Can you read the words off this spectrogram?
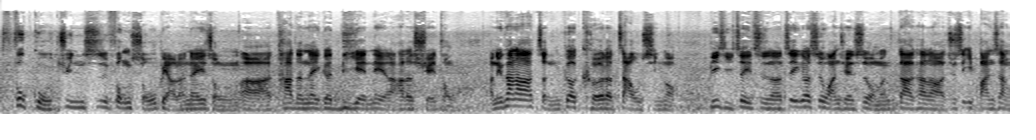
复古军事风手表的那一种啊，它的那个 DNA 啊，它的血统啊，你看到它整个壳的造型哦，比起这一只呢，这个是完全是我们大家看到啊，就是一般上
